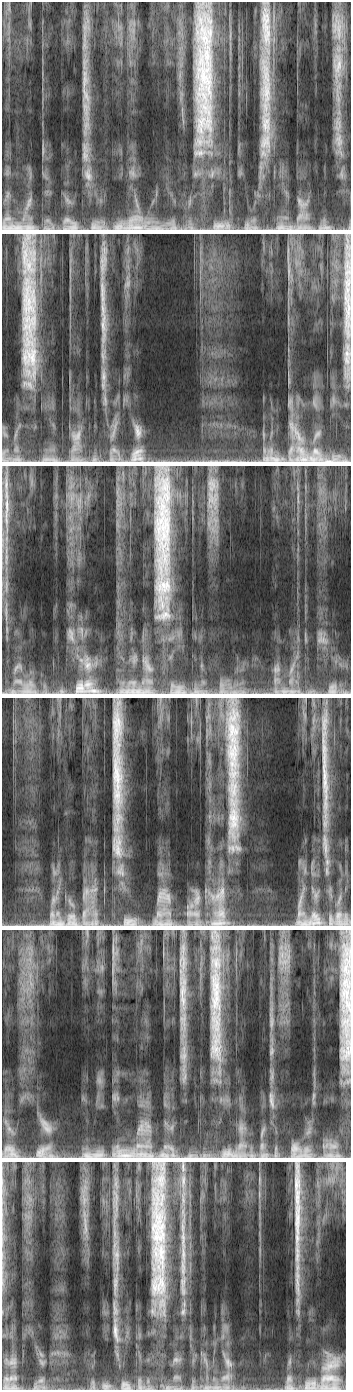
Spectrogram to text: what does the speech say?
then want to go to your email where you have received your scanned documents. Here are my scanned documents right here. I'm going to download these to my local computer and they're now saved in a folder on my computer. When I go back to lab archives, my notes are going to go here in the in-lab notes and you can see that I have a bunch of folders all set up here for each week of the semester coming up. Let's move our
